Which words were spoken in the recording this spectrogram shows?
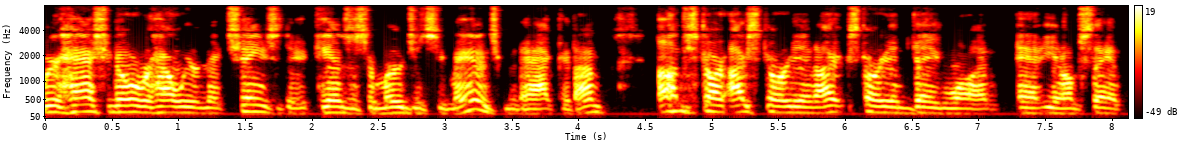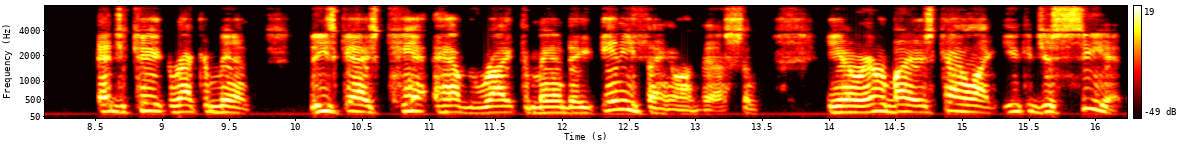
we were hashing over how we were going to change the Kansas Emergency Management Act. And I'm I'm start I start in I start in day one, and you know I'm saying educate and recommend. These guys can't have the right to mandate anything on this. And, you know, everybody everybody's kind of like, you can just see it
